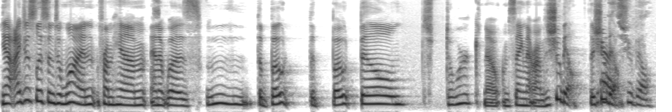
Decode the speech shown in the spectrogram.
Yeah, I just listened to one from him, and it was ooh, the boat, the boat bill stork. No, I'm saying that wrong. The shoe bill, the shoe yeah, bill, shoe bill.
